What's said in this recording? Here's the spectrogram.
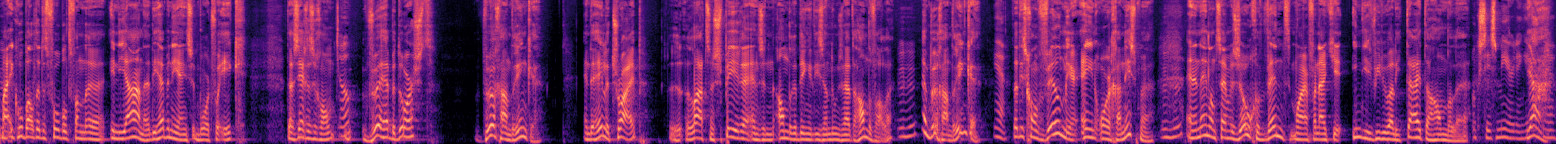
Maar ik roep altijd het voorbeeld van de Indianen. Die hebben niet eens een woord voor ik. Daar zeggen ze gewoon, Oh. we hebben dorst, we gaan drinken. En de hele tribe laat zijn speren en zijn andere dingen die ze aan doen zijn uit de handen vallen. En we gaan drinken. Dat is gewoon veel meer één organisme. En in Nederland zijn we zo gewend maar vanuit je individualiteit te handelen. Ook steeds meer, denk ik. Ja,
